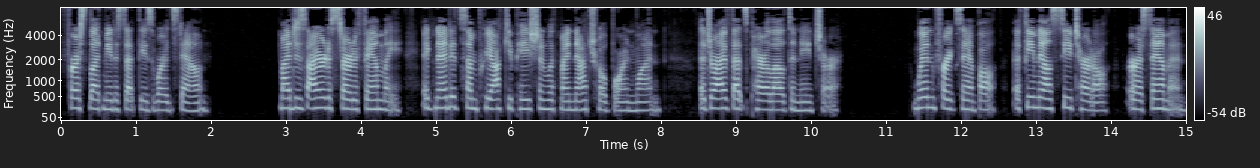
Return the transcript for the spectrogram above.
first led me to set these words down. My desire to start a family ignited some preoccupation with my natural born one, a drive that's parallel to nature. When, for example, a female sea turtle, or a salmon,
